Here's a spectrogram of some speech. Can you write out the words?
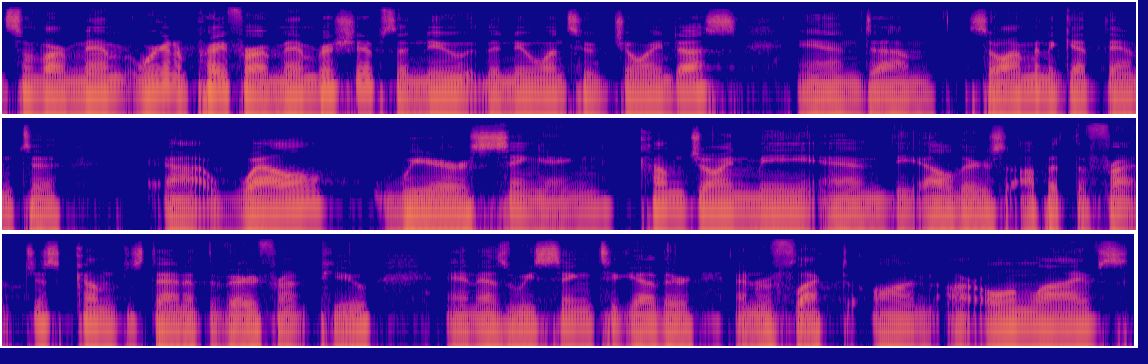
some of our mem- we're going to pray for our memberships, the new the new ones who've joined us, and um, so I'm going to get them to. Uh, well, we're singing. Come join me and the elders up at the front. Just come stand at the very front pew, and as we sing together and reflect on our own lives,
